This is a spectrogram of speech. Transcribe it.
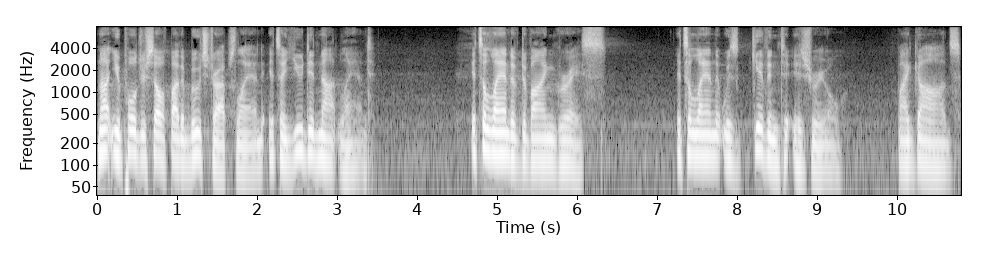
Not you pulled yourself by the bootstraps land. It's a you did not land. It's a land of divine grace. It's a land that was given to Israel by God's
